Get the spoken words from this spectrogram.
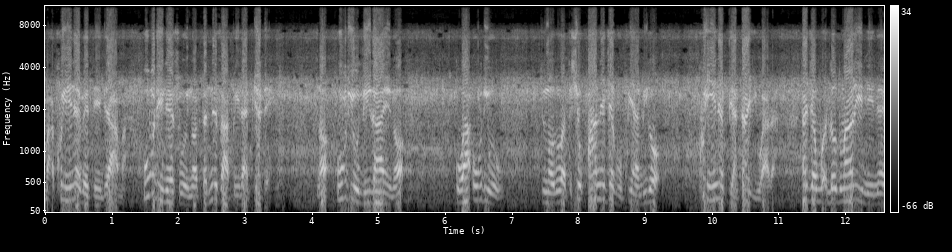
မှာအခွင့်အရေးနဲ့ပဲတင်ပြရမှာဥပဒေနဲ့ဆိုရင်တော့တစ်နှစ်စာပေးလိုက်ပြတ်တယ်နော်ဥပဒေကိုလေးစားရင်တော့ ကိုကဥပဒေကိုကျွန်တော်တို့ကတချို့အားနည်းချက်ကိုပြန်ပြီးတော့ခွင့်ရင်းနဲ့ပြန်တိုက်ယူရတာအဲကြောင့်မို့အလုပ်သမားတွေအနေနဲ့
